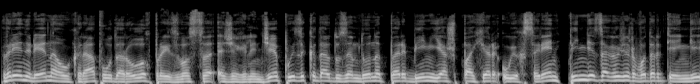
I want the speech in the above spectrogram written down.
Вренре наукра пударулых производства әжегеленже пызы кадардуземдуны пір бин яш пахер уйықсырен пинде загыжыр водар тенге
